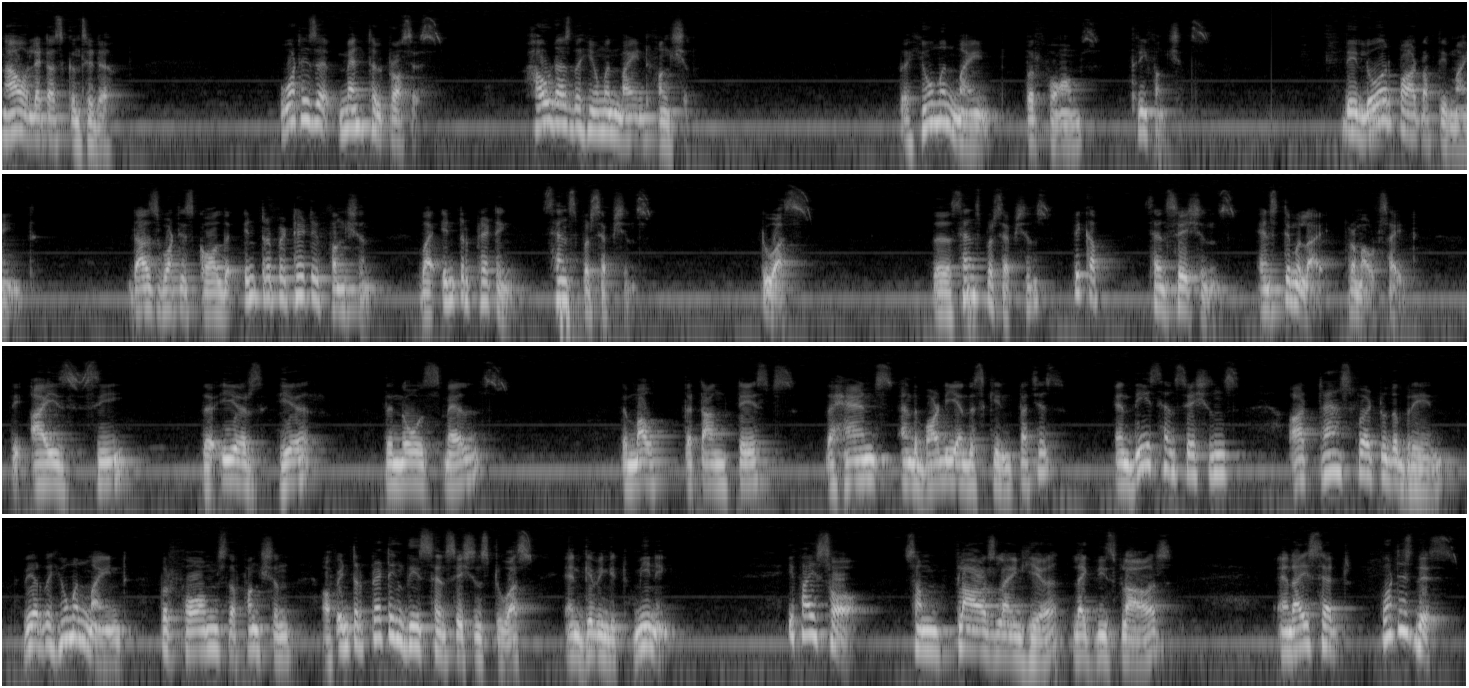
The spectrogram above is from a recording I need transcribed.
Now let us consider what is a mental process? How does the human mind function? The human mind performs three functions. The lower part of the mind does what is called the interpretative function by interpreting sense perceptions to us. The sense perceptions pick up sensations and stimuli from outside. The eyes see, the ears hear, the nose smells, the mouth, the tongue tastes, the hands and the body and the skin touches, and these sensations are transferred to the brain where the human mind performs the function of interpreting these sensations to us and giving it meaning. If I saw some flowers lying here, like these flowers, and I said, What is this?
